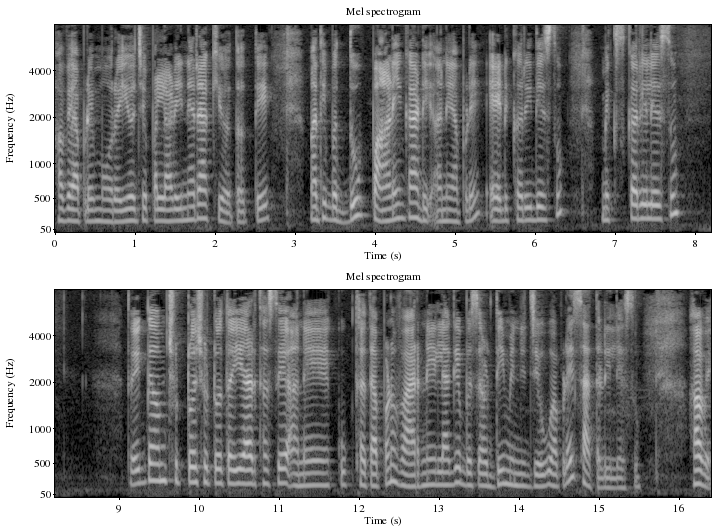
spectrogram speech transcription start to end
હવે આપણે મોરૈયો જે પલાળીને રાખ્યો હતો તેમાંથી બધું પાણી કાઢી અને આપણે એડ કરી દઈશું મિક્સ કરી લેશું. તો એકદમ છૂટો છૂટો તૈયાર થશે અને કૂક થતાં પણ વાર નહીં લાગે. બસ અડધી મિનિટ જેવું આપણે સાતળી લેશું. હવે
